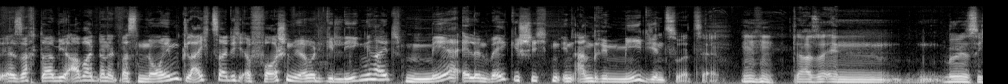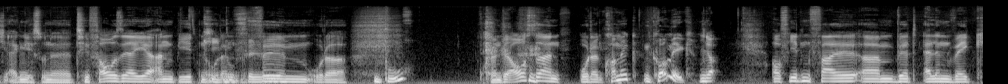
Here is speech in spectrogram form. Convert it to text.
er sagt da, wir arbeiten an etwas Neuem. Gleichzeitig erforschen wir aber die Gelegenheit, mehr Alan Wake-Geschichten in anderen Medien zu erzählen. Mhm. Also in, würde es sich eigentlich so eine TV-Serie anbieten Kino, oder ein Film. Film oder ein Buch? Könnte auch sein. Oder ein Comic? Ein Comic? Ja. Auf jeden Fall ähm, wird Alan Wake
